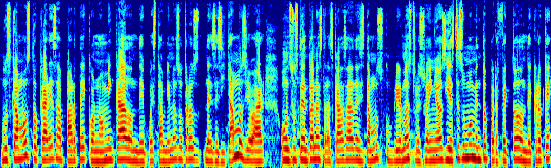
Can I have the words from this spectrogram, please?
buscamos tocar esa parte económica donde pues también nosotros necesitamos llevar un sustento a nuestra casas, necesitamos cumplir nuestros sueños y este es un momento perfecto donde creo que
